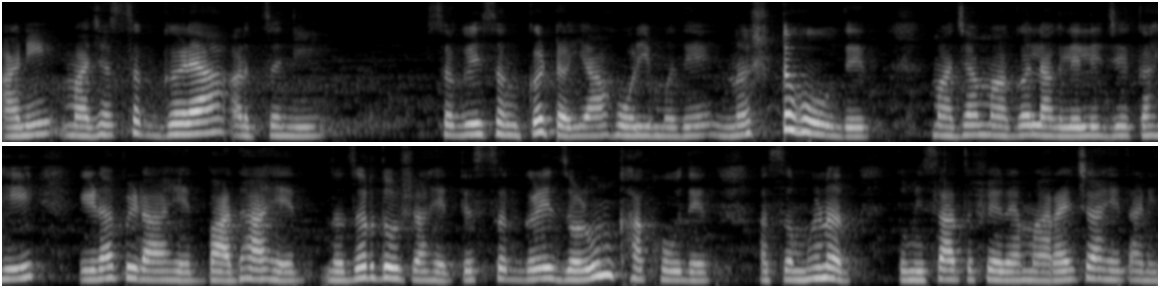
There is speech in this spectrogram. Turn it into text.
आणि माझ्या सगळ्या अडचणी सगळी संकट या होळीमध्ये नष्ट होऊ देत. माझ्या मागं लागलेले जे काही इडापिडा आहेत बाधा आहेत नजरदोष आहेत ते सगळे जळून खाक होऊ देत असं म्हणत तुम्ही सात फेऱ्या मारायच्या आहेत आणि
